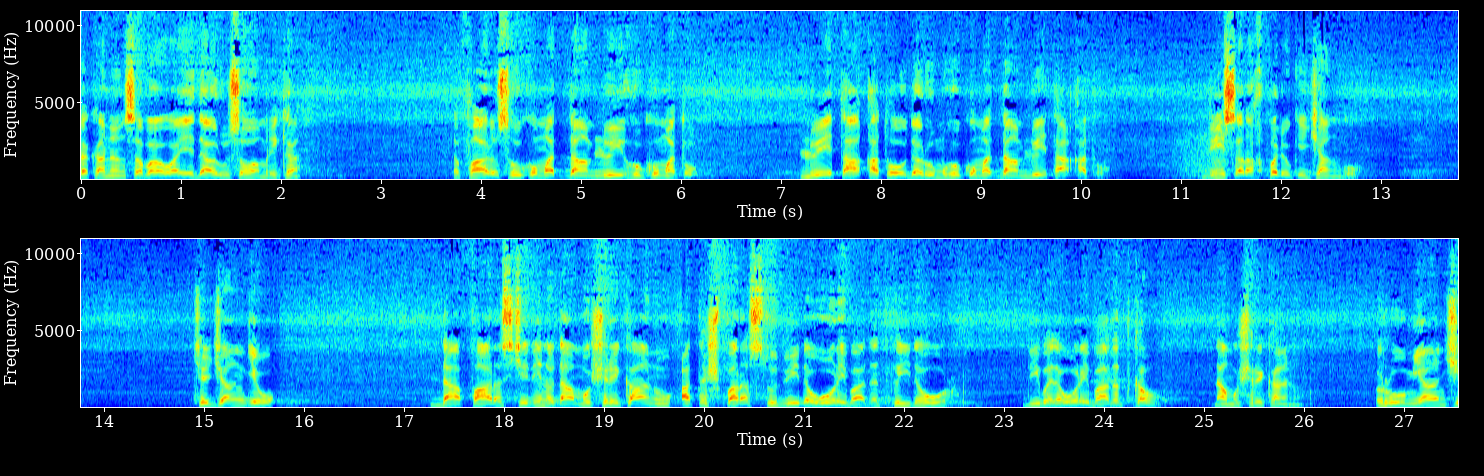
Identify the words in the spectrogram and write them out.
لکه نن سبا وایي دا روس او امریکا د فارس حکومت دام لوی حکومت و لوی طاقت او د روم حکومت دام لوی طاقت و دوی سره خپلو کې جنگ و چه جنگ یو دا فارس چې دي نو دا مشرکانو آتش پرستو دوی د اور عبادت کوي د اور دوی به د اور عبادت کو دا مشرکانو رومیان چې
